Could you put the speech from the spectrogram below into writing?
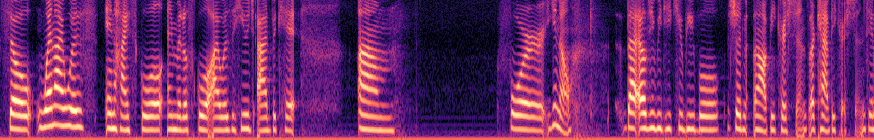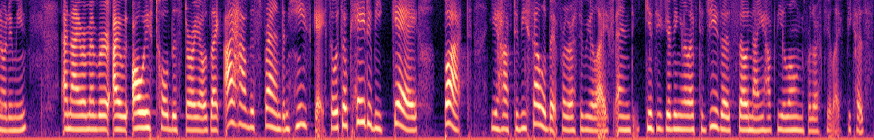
So when I was in high school and middle school, I was a huge advocate um for, you know, that LGBTQ people should not be Christians or can't be Christians, you know what I mean? And I remember I always told this story. I was like, I have this friend and he's gay. So it's okay to be gay, but you have to be celibate for the rest of your life and because you're giving your life to Jesus, so now you have to be alone for the rest of your life because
